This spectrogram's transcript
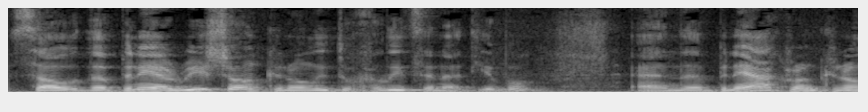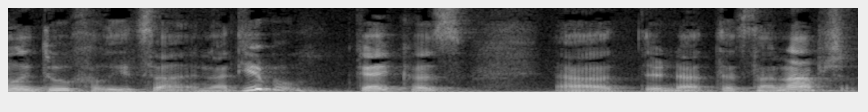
So the Bnei Rishon can only do chalitza and not yibum, and the Bnei Akron can only do chalitza and not yibum. Okay, because uh, they're not. That's not an option,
